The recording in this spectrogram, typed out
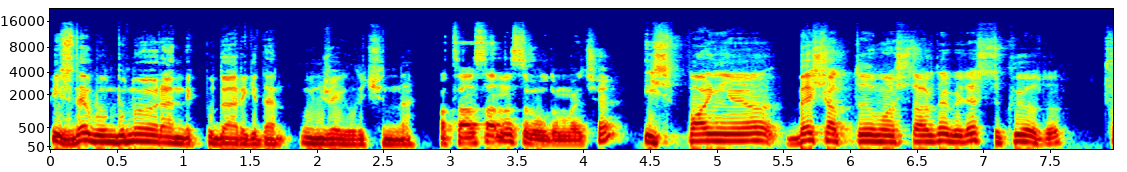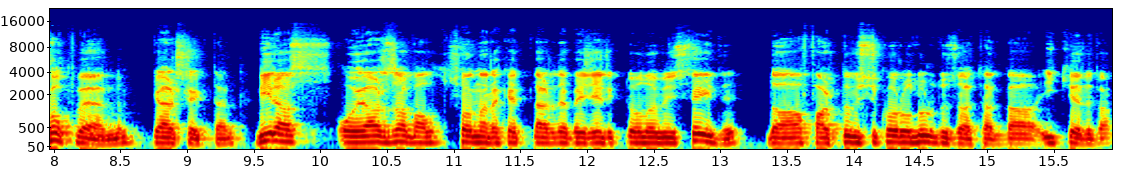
Biz de bunu öğrendik bu dergiden bunca yıl içinde. Atan nasıl buldun maçı? İspanya'ya 5 attığı maçlarda bile sıkıyordu. Çok beğendim gerçekten. Biraz Oyarzabal son hareketlerde becerikli olabilseydi daha farklı bir skor olurdu zaten daha ilk yarıdan.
